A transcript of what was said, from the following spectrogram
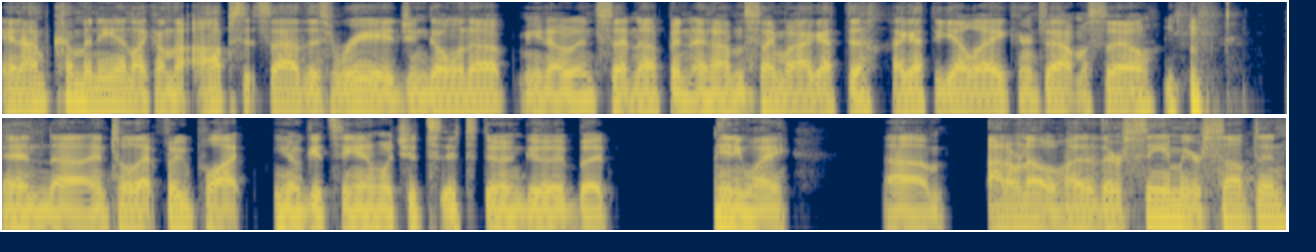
and I'm coming in like on the opposite side of this ridge and going up, you know, and setting up, and, and I'm the same way. I got the I got the yellow acorns out myself, and uh, until that food plot you know gets in, which it's it's doing good, but anyway. Um, I don't know. They're seeing me or something.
